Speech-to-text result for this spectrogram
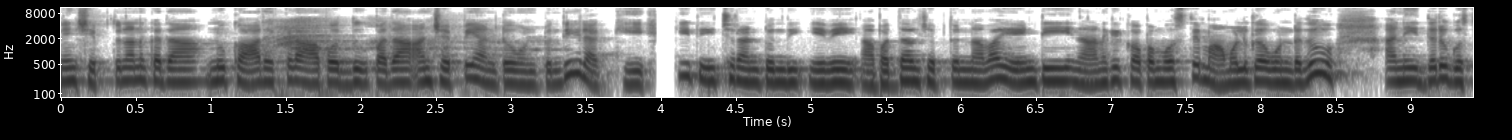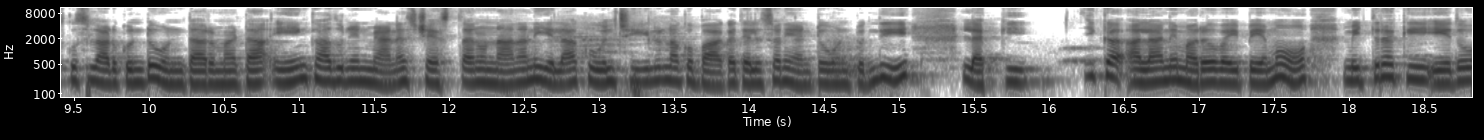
నేను చెప్తున్నాను కదా నువ్వు కారు ఎక్కడ ఆపొద్దు పదా అని చెప్పి అంటూ ఉంటుంది లక్కీ. ఈ టీచర్ అంటుంది ఏవి అబద్ధాలు చెప్తున్నావా ఏంటి? నాన్నకి కోపం వస్తే మామూలుగా ఉండదు అని ఇద్దరు గుసగుసలాడుకుంటూ ఉంటారన్నమాట. ఏం కాదు నేను మేనేజ్ చేస్తాను నాన్నని ఎలా కూల్ చేయాలో నాకు బాగా తెలుసు అని అంటూ ఉంటుంది లక్కీ. ఇక అలానే మరోవైపేమో మిత్రకి ఏదో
